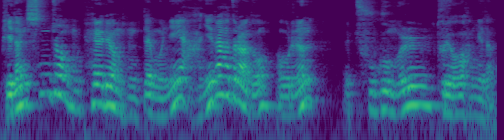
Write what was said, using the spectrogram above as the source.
비단 신종 폐렴 때문이 아니라 하더라도 우리는 죽음을 두려워합니다.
